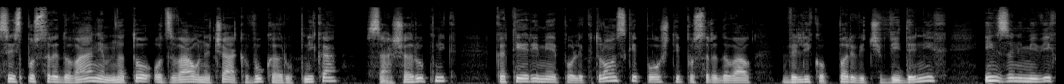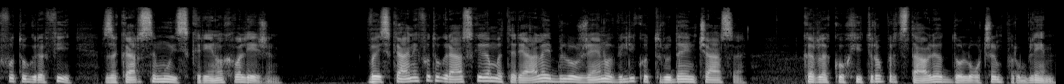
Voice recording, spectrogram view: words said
se je s posredovanjem na to odzval nečak Vuka Rupnika, Saša Rupnik, katerim je po elektronski pošti posredoval veliko prvič videnih in zanimivih fotografij, za kar sem mu iskreno hvaležen. V iskanje fotografskega materijala je bilo vženo veliko truda in časa, kar lahko hitro predstavlja določen problem.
